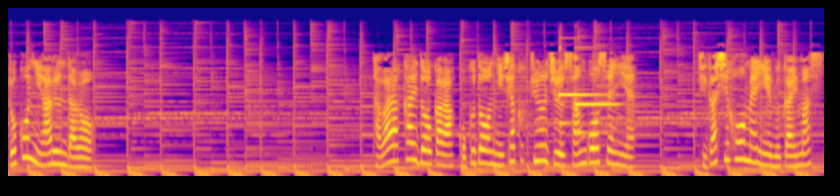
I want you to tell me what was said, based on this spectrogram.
どこにあるんだろう？田原街道から国道293号線へ東方面へ向かいます。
